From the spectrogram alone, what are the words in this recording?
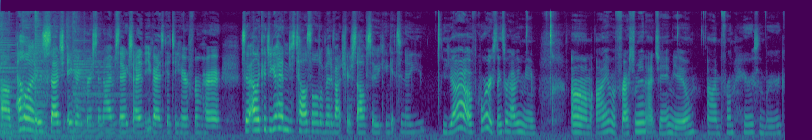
Um, Ella is such a great person. I'm so excited that you guys get to hear from her. So, Ella, could you go ahead and just tell us a little bit about yourself so we can get to know you? Yeah, of course. Thanks for having me. Um, I am a freshman at JMU. I'm from Harrisonburg.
